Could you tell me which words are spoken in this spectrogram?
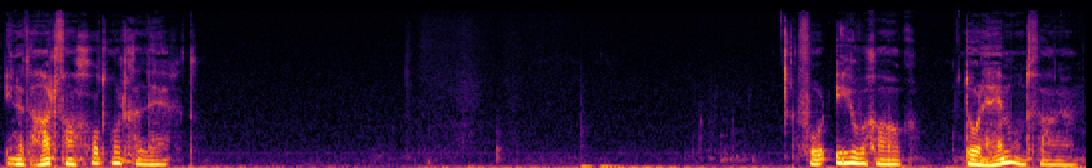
in het hart van God wordt gelegd. Voor eeuwig ook door Hem ontvangen.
